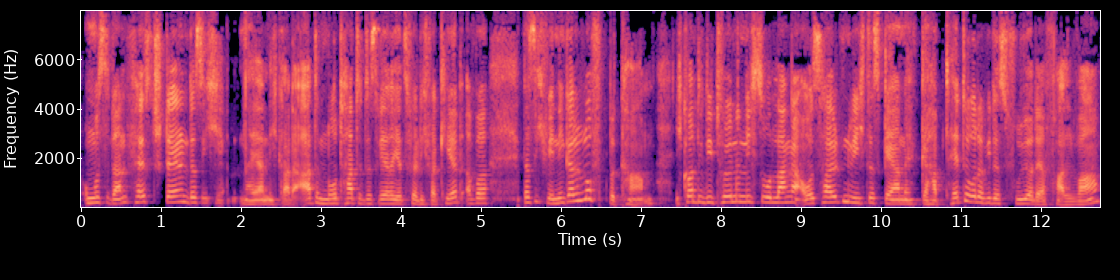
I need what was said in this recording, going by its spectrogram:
und musste dann feststellen, dass ich, naja, nicht gerade Atemnot hatte, das wäre jetzt völlig verkehrt, aber dass ich weniger Luft bekam. Ich konnte die Töne nicht so lange aushalten, wie ich das gerne gehabt hätte oder wie das früher der Fall war.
